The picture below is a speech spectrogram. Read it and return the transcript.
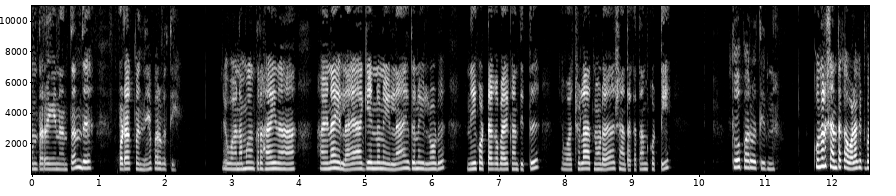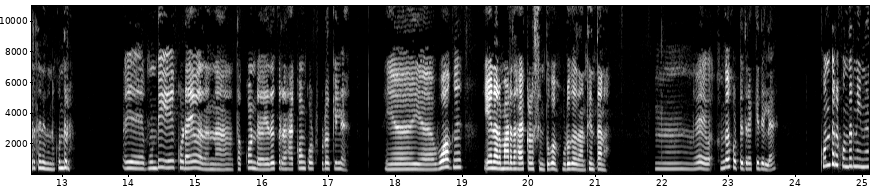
ಕಾಸ್ಕೊಂತಾರ ಏನಂತಂದು ಕೊಡಕ್ಕೆ ಬಂದೆ ಪಾರ್ವತಿ. ಇವ ನಮಗಂಕರ ಹೈನ ಹೈನ ಇಲ್ಲ ಆಗೇನೂ ಇಲ್ಲ, ಇದನ್ನು ಇಲ್ಲ ನೋಡು, ನೀ ಕೊಟ್ಟಾಗ ಬಾಯ್ಕಂತಿತ್ತು. ಇವ ಚಲೋ ಆತ್ ನೋಡ, ಶಾಂತಕ ತಂದು ಕೊಟ್ಟಿ. ತೋ ಪಾರ್ವತಿ ಇದನ್ನ ಕುಂದ್ರ ಶಾಂತಕ ಒಳಗಿಟ್ಟು ಬರ್ತಾನೆ ಇದನ್ನ ಕುಂದ್ರ. ಏ, ಗುಂಡಿ ಕೊಡ ಅದನ್ನ ತಕ್ಕೊಂಡು ಇದಕ್ಕೆ ಹಾಕೊಂಡು ಕೊಟ್ಬಿಡೋಕಿಲ್ಲ ಹೋಗು, ಏನಾರು ಮಾಡಿದ್ರೆ ಹಾಕಿ ಕಳಿಸ್ತೀನಿ ತಗೋ ಹುಡುಗ ಅಂತ ತಿಂತಾನ. ಏ ಹಂಗ ಕೊಟ್ಟಿದ್ರೆ ಹಾಕಿದಿಲ್ಲ. ಕುಂದ್ರ ಕುಂದ್ರ ನೀನು.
